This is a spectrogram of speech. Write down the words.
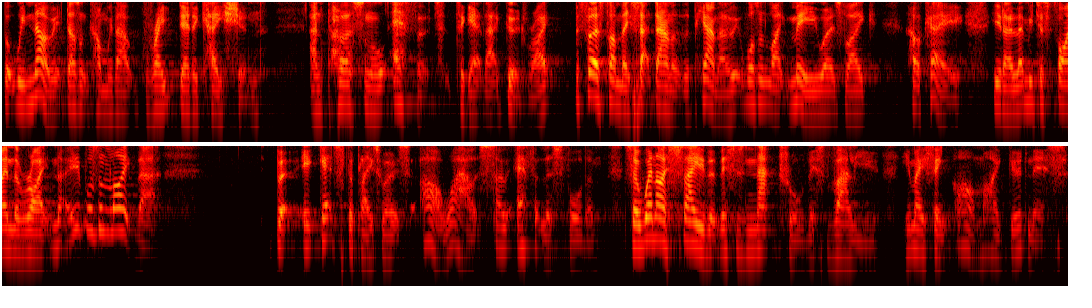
But we know it doesn't come without great dedication and personal effort to get that good, right? The first time they sat down at the piano, it wasn't like me, where it's like, okay, you know, let me just find the right. No, it wasn't like that. But it gets to the place where it's, oh, wow, it's so effortless for them. So when I say that this is natural, this value, you may think, oh, my goodness,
